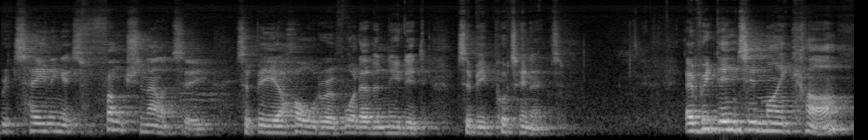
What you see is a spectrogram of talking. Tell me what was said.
retaining its functionality to be a holder of whatever needed to be put in it. Every dent in my car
